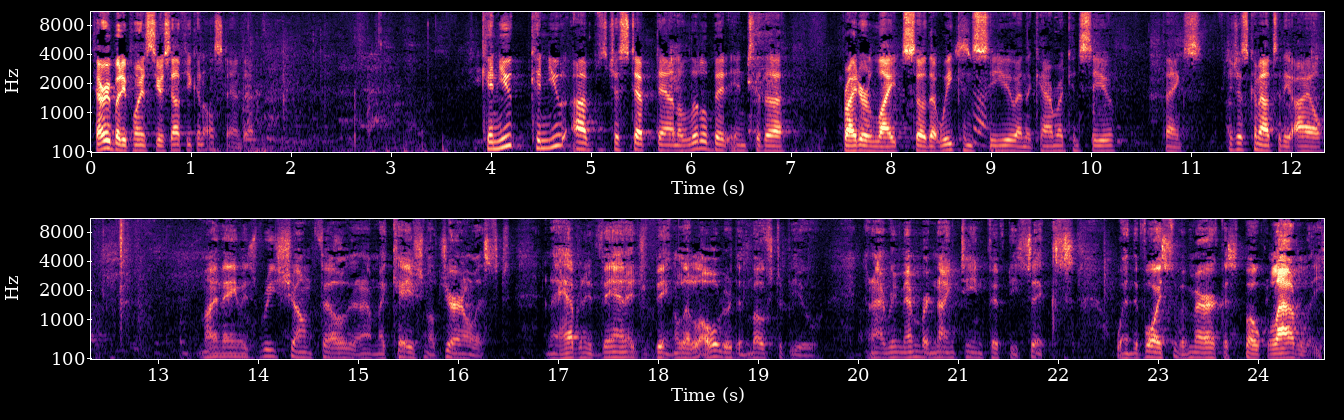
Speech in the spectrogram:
If everybody points to yourself, you can all stand up. Can you, can you uh, just step down a little bit into the brighter light so that we can sure. see you and the camera can see you? Thanks. You just come out to the aisle. My name is Reese Schonfeld, and I'm an occasional journalist. And I have an advantage of being a little older than most of you. And I remember 1956 when the Voice of America spoke loudly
